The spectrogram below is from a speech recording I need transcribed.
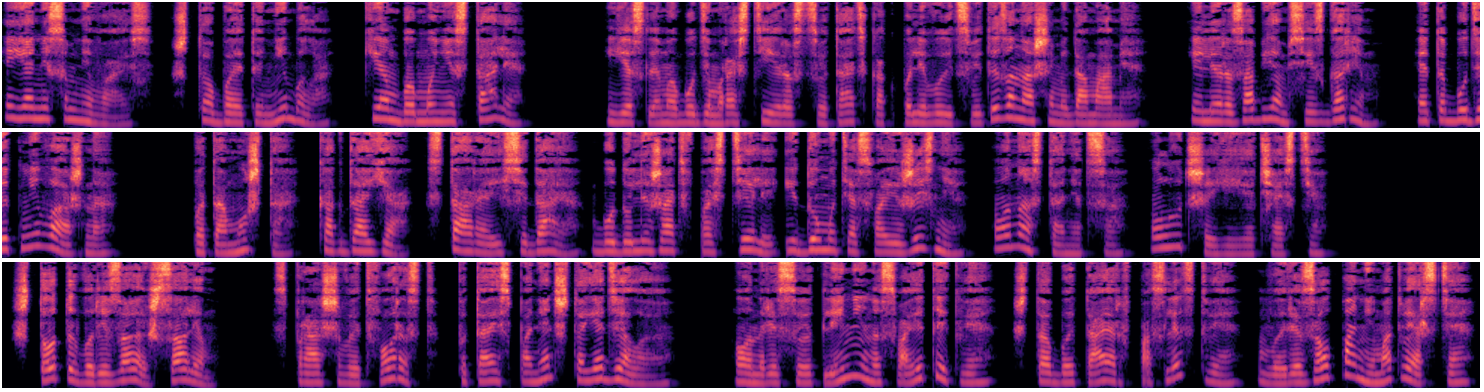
И я не сомневаюсь, что бы это ни было, кем бы мы ни стали, если мы будем расти и расцветать, как полевые цветы за нашими домами, или разобьемся и сгорим, это будет неважно. Потому что, когда я, старая и седая, буду лежать в постели и думать о своей жизни, он останется лучшей ее частью. «Что ты вырезаешь, Салем?» — спрашивает Форест, пытаясь понять, что я делаю. Он рисует линии на своей тыкве, чтобы Тайр впоследствии вырезал по ним отверстие.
